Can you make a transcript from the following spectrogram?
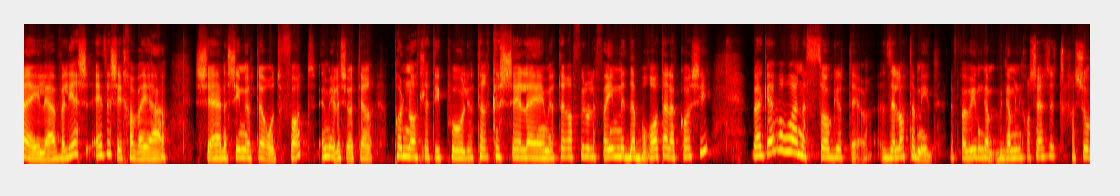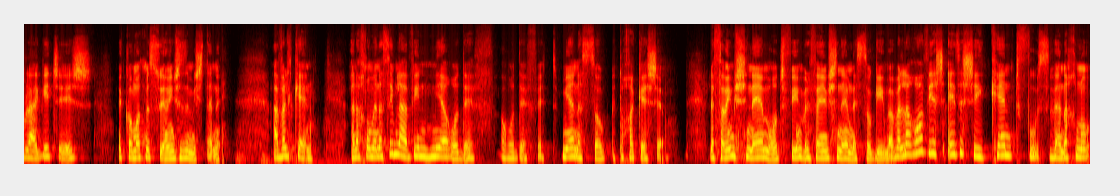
האלה, אבל יש איזושהי חוויה שאנשים יותר עודפות, הם אלה שיותר פונות לטיפול, יותר קשה להם, יותר אפילו לפעמים מדברות על הקושי, והגבר הוא הנסוג יותר, זה לא תמיד, לפעמים גם, וגם אני חושבת שחשוב להגיד שיש מקומות מסוימים שזה משתנה. אבל כן, אנחנו מנסים להבין מי הרודף, הרודפת, מי הנסוג בתוך הקשר. לפעמים שניהם רודפים ולפעמים שניהם נסוגים, אבל לרוב יש איזושהי כן דפוס, ואנחנו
